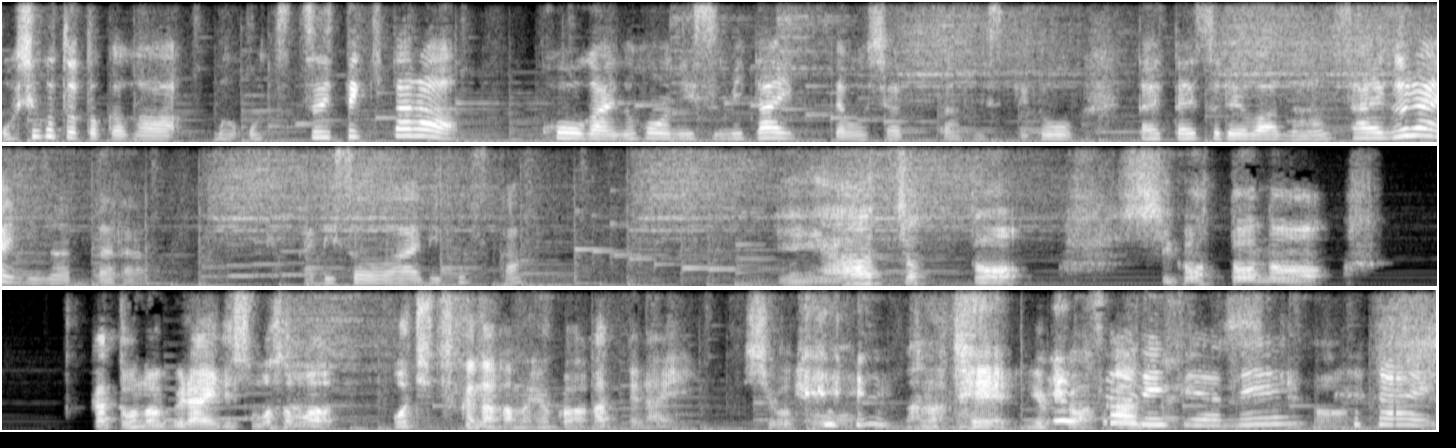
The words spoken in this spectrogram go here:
お仕事とかが、まあ、落ち着いてきたら郊外の方に住みたいっておっしゃってたんですけど、だいたいそれは何歳ぐらいになったら理想はありますか？いや、ちょっと仕事のがどのぐらいで、そもそも落ち着くのがまあよく分かってない仕事なので、よく分かんないですけど。ね、はい、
